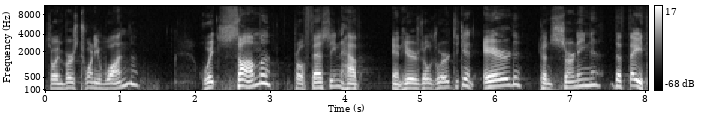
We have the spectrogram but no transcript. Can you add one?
So in verse 21, which some professing have, and here's those words again, erred concerning the faith.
